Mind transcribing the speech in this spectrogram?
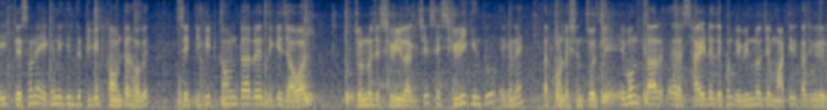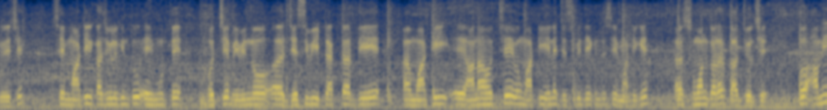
এই স্টেশনে এখানেই কিন্তু টিকিট কাউন্টার হবে। সেই টিকিট কাউন্টারের দিকে যাওয়ার জন্য যে সিঁড়ি লাগছে, সেই সিঁড়ি কিন্তু এখানে তার কন্ট্রাকশন চলছে। এবং তার সাইডে দেখুন বিভিন্ন যে মাটির কাজগুলি রয়েছে সেই মাটির কাজগুলি কিন্তু এই মুহূর্তে হচ্ছে। বিভিন্ন জেসিবি ট্র্যাক্টর দিয়ে মাটি আনা হচ্ছে এবং মাটি এনে জেসিবি দিয়ে কিন্তু সেই মাটিকে সমান করার কাজ চলছে। তো আমি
